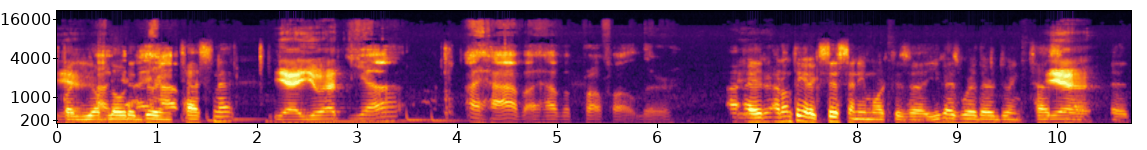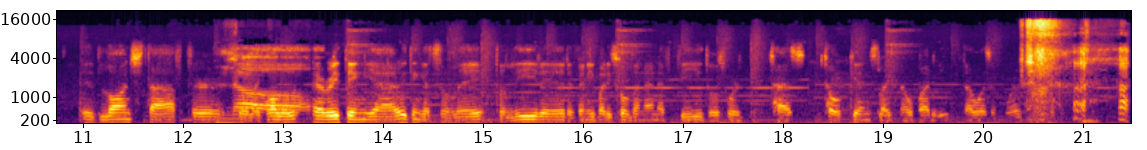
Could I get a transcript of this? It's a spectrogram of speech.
yeah. but you I- uploaded I during have- testnet. yeah you had Yeah, I have. I have a profile there. I, I- I don't think it exists anymore because uh, you guys were there during testnet. It, it launched after, so like all the, No. everything, yeah, everything gets dele- deleted. If anybody sold an NFT, those were test tokens. Like nobody, that wasn't working.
